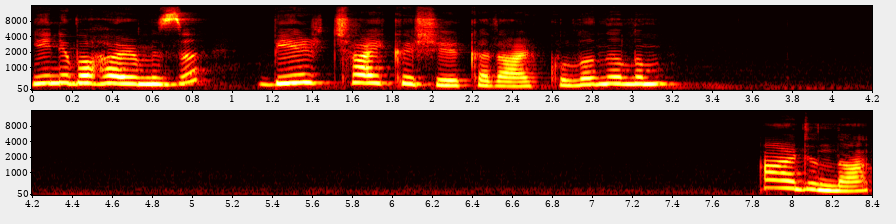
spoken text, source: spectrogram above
Yeni baharımızı bir çay kaşığı kadar kullanalım. Ardından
